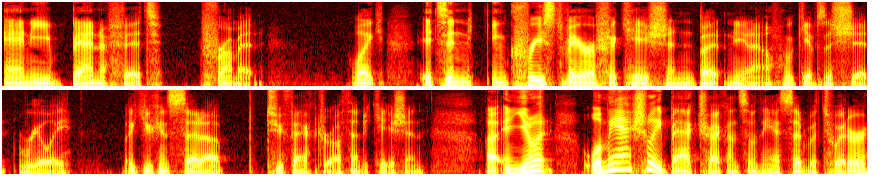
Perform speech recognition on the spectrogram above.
any benefit from it. Like it's an increased verification, but you know, who gives a shit really? Like you can set up two factor authentication. Uh, and you know what? Let me actually backtrack on something I said with Twitter.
